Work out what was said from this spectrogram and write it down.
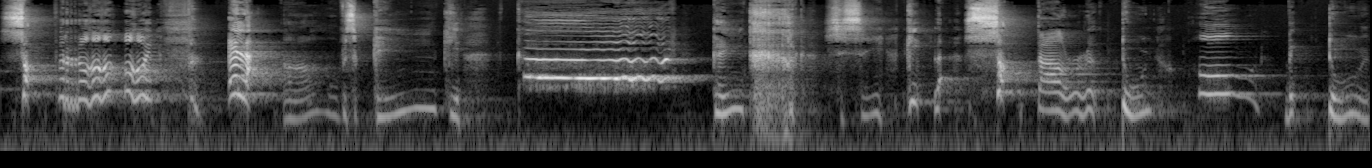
서서프라이 엘라 아 무슨 갱기야 갱탁 시시기라 서다를 둘어 백둘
